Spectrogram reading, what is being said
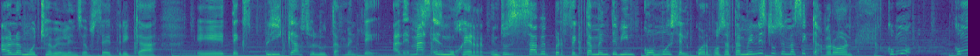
habla mucho de violencia obstétrica, eh, te explica absolutamente. Además, es mujer, entonces sabe perfectamente bien cómo es el cuerpo. O sea, también esto se me hace cabrón. ¿Cómo, cómo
